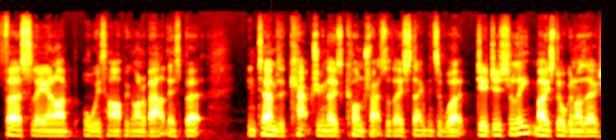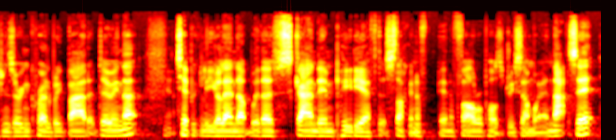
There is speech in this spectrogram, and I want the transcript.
firstly, and I'm always harping on about this, but in terms of capturing those contracts or those statements of work digitally, most organizations are incredibly bad at doing that. Yeah. Typically, you'll end up with a scanned in PDF that's stuck in a, in a file repository somewhere, and that's it.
